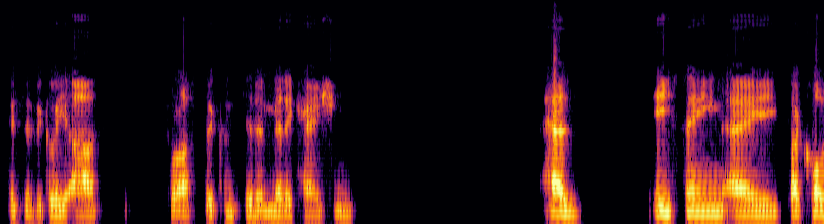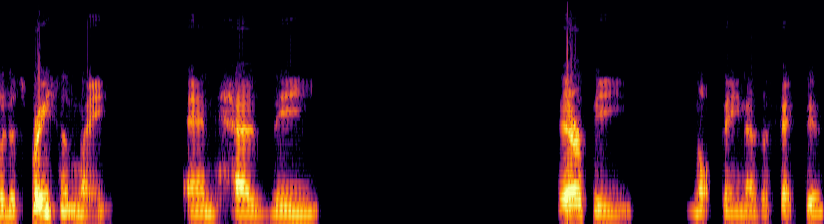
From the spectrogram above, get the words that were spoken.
specifically asked for us to consider medication? Has he seen a psychologist recently and has the therapy not been as effective?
